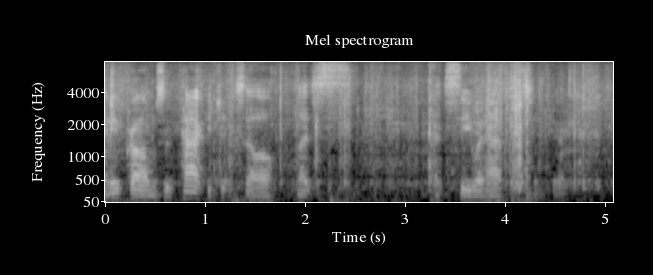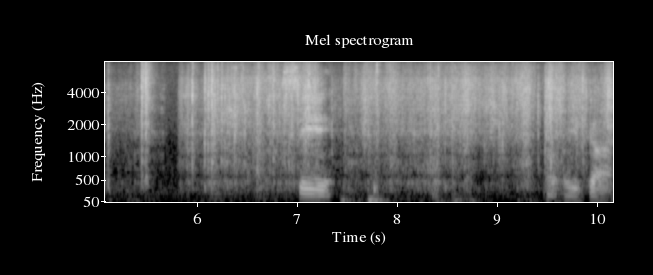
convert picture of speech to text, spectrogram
any problems with packaging, so let's let's see what happens here. see what we've got.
